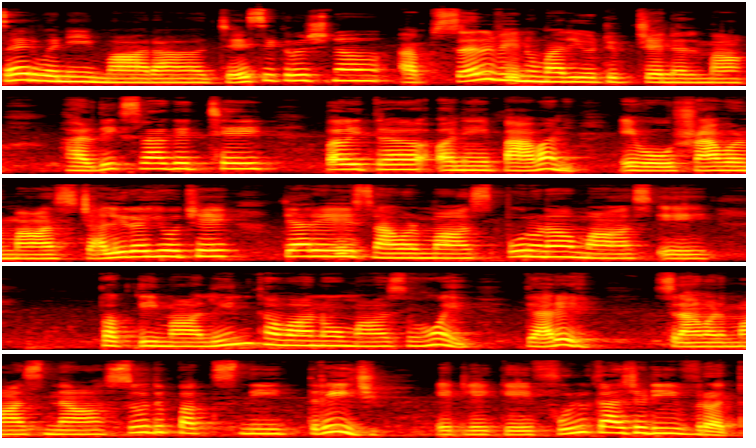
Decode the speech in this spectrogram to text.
સર્વની મારા. જય શ્રી કૃષ્ણ. આપ સર્વેનું મારી યુટ્યુબ ચેનલમાં હાર્દિક સ્વાગત છે. પવિત્ર અને પાવન એવો શ્રાવણ માસ ચાલી રહ્યો છે. ત્યારે શ્રાવણ માસ, પૂર્ણ માસ એ ભક્તિમાં લીન થવાનો માસ હોય ત્યારે શ્રાવણ માસના સુદ પક્ષની ત્રીજ એટલે કે ફૂલકાજડી વ્રત.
